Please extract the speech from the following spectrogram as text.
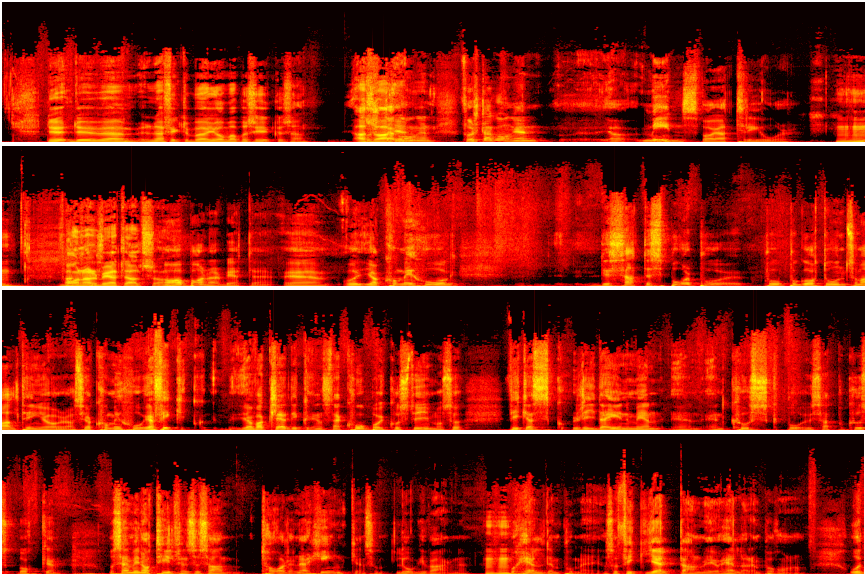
Du, du, eh, när fick du börja jobba på cirkusen? Alltså, första, är... gången, första gången jag minns var jag tre år. Mm. Barnarbete alltså? Ja, barnarbete. Eh, och jag kommer ihåg, det satte spår på, på, på gott och ont som allting gör. Alltså jag kommer ihåg, jag, fick, jag var klädd i en sån här cowboykostym och så fick jag rida in med en, en, en kusk på, vi satt på kuskbocken. Och sen vid något tillfälle så sa han, ta den där hinken som låg i vagnen mm -hmm. och häll den på mig. Och så fick, hjälpte han mig att hälla den på honom. Och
